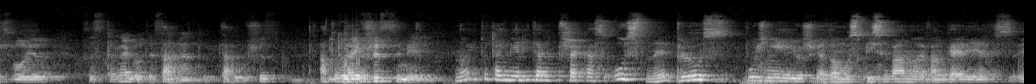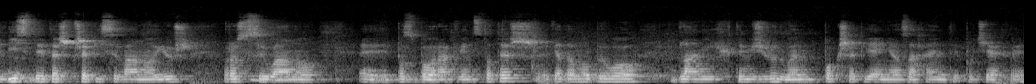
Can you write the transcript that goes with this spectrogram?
z- swoje ze Starego Testamentu. I to tak. było wszystko. A I to tutaj- nie wszyscy mieli. No i tutaj mieli ten przekaz ustny, plus później już wiadomo spisywano Ewangelię, listy też przepisywano, już rozsyłano y, po zborach, więc to też wiadomo było dla nich tym źródłem pokrzepienia, zachęty, pociechy.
